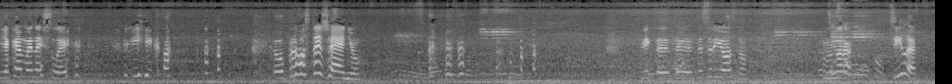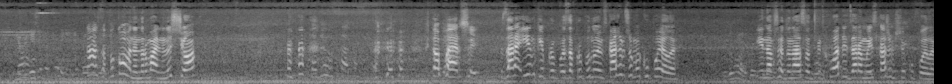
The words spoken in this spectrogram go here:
яке ми знайшли. Віка. Пригости Женю. Вік, ти, ти, ти серйозно? Воно Ціле? Так, запаковане нормально. Ну що? Хто перший? Зараз Інки запропонуємо, скажемо, що ми купили. Інна вже до нас от підходить, зараз ми їй скажемо, що купили.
